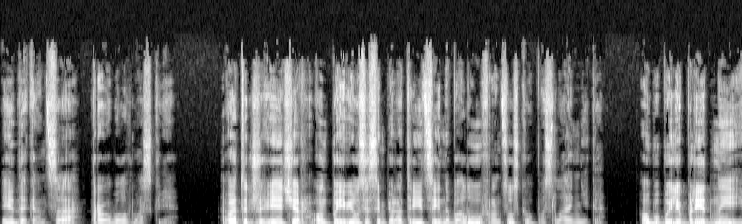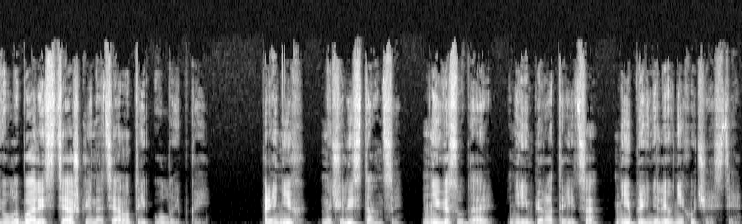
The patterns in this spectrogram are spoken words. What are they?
и до конца пробыл в Москве. В этот же вечер он появился с императрицей на балу у французского посланника. Оба были бледны и улыбались тяжкой натянутой улыбкой. При них начались танцы. Ни государь, ни императрица не приняли в них участие.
